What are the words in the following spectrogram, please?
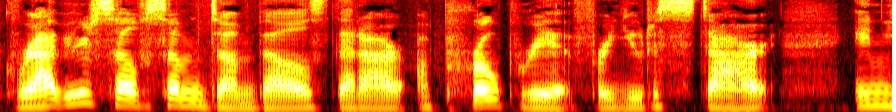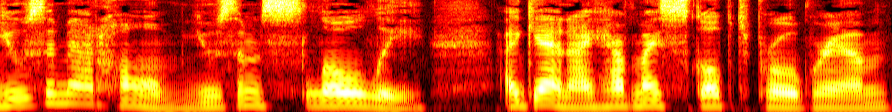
grab yourself some dumbbells that are appropriate for you to start and use them at home. Use them slowly. Again, I have my Sculpt program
